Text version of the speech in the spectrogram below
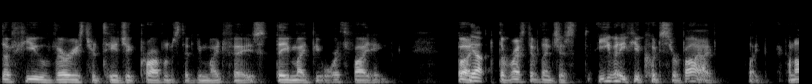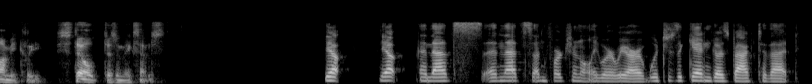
the few very strategic problems that you might face, they might be worth fighting. But Yep. the rest of them just even if you could survive, like economically, still doesn't make sense. Yep, Yep. and that's and that's unfortunately where we are, which is again goes back to that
